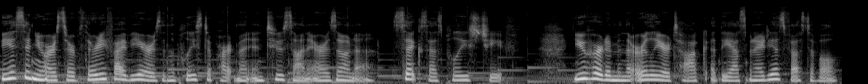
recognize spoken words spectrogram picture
Villasenor served 35 years in the police department in Tucson, Arizona, six as police chief. You heard him in the earlier talk at the Aspen Ideas Festival.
